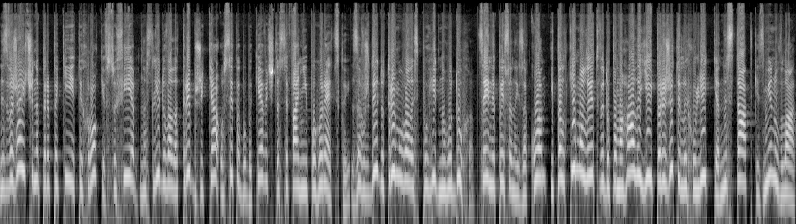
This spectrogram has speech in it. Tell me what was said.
Незважаючи на перипетії тих років, Софія наслідувала триб життя Осипи Бубикевич та Стефанії Погорецької, завжди дотримувалась погідного духа. Цей неписаний закон і палки молитви допомагали їй пережити лихоліття, нестатки, зміну влад.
